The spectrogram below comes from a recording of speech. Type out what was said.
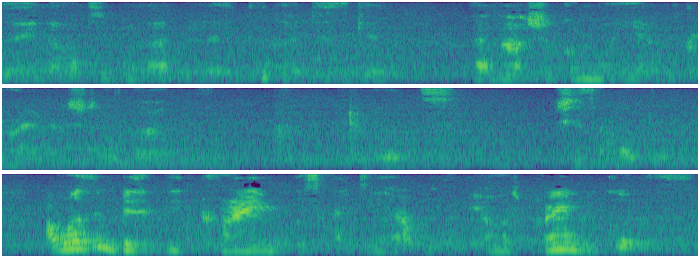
going out, people not be like, look at this girl. That now she come over here and cry that she does not have money. But she's out. I wasn't basically crying because I didn't have money. I was crying because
